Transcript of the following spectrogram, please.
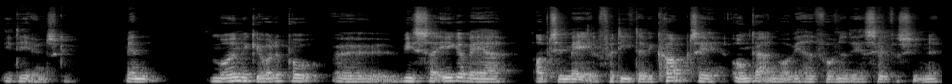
i det ønske. Men måden vi gjorde det på øh, viste sig ikke at være optimal, fordi da vi kom til Ungarn, hvor vi havde fundet det her selvforsynende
